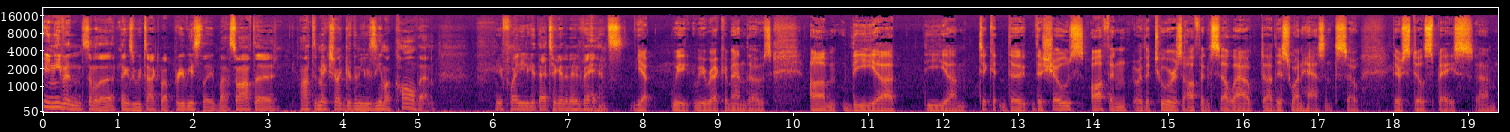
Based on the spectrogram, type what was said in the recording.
and even some of the things we talked about previously. But so I have to I have to make sure I give the museum a call then if I need to get that ticket in advance. Yep, we we recommend those. Um, the uh, the um, ticket the the shows often or the tours often sell out. Uh, this one hasn't, so there's still space. Um,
